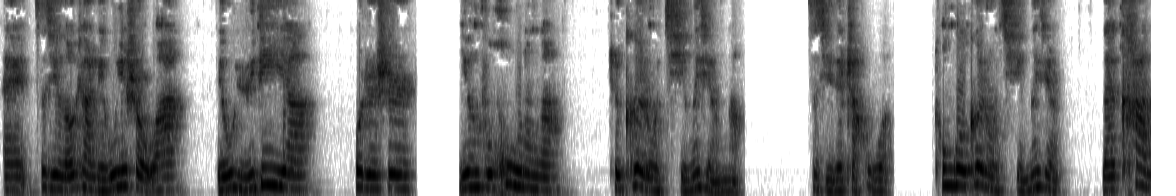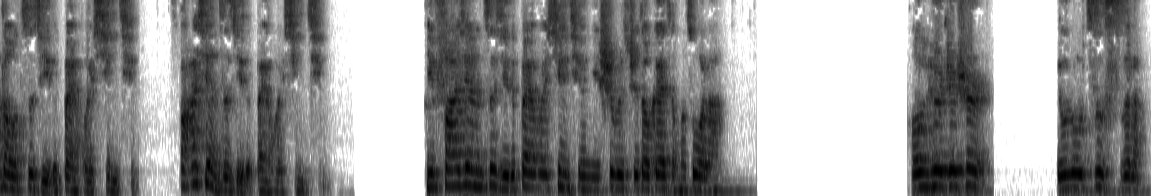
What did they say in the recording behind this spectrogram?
哎，自己老想留一手啊、留余地呀，或者是应付糊弄啊，这各种情形啊，自己的掌握。通过各种情形来看到自己的败坏性情，发现自己的败坏性情。你发现了自己的败坏性情，你是不是知道该怎么做了？好比说这事儿流露自私了，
